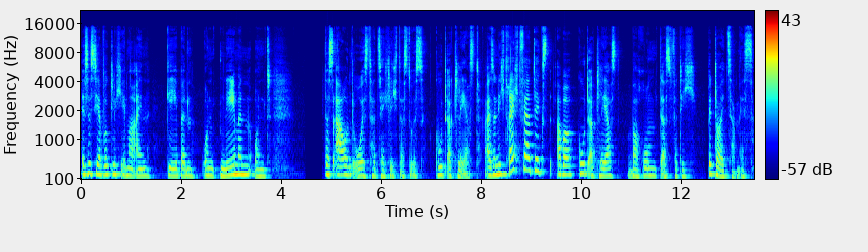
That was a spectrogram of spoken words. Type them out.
es ist ja wirklich immer ein Geben und Nehmen und das A und O ist tatsächlich, dass du es gut erklärst. Also nicht rechtfertigst, aber gut erklärst, warum das für dich bedeutsam ist.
